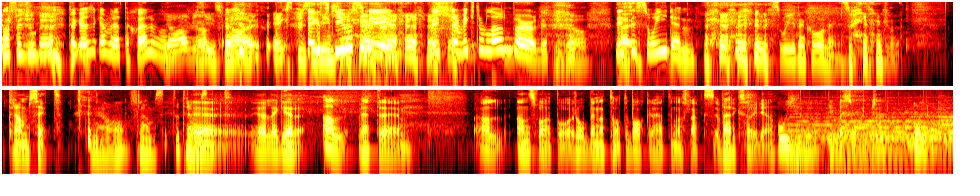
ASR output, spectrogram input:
Varför gjorde du inte Jag kanske kan berätta själv om Ja, precis. Jag har exklusiv Excuse me, Mr Victor Lundberg. Ja. This Nej. is Sweden. Sweden calling. Tramsigt. Ja, flamsigt och tramsigt. Eh, jag lägger all, vad det, all ansvar på Robin att ta tillbaka det här till någon slags verkshöjd igen. Oj, oj, oj, det blir svårt. Oj, oj.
